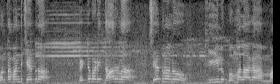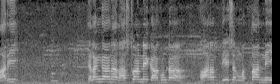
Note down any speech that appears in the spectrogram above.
కొంతమంది చేతుల పెట్టుబడిదారుల చేతులలో కీలు బొమ్మలాగా మారి తెలంగాణ రాష్ట్రాన్నే కాకుండా భారతదేశం మొత్తాన్ని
